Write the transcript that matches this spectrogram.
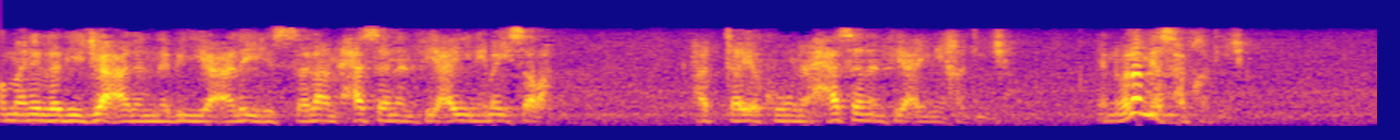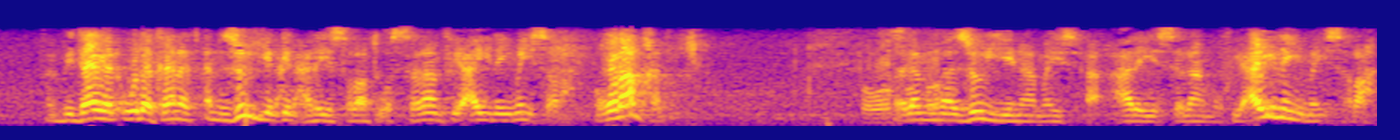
ومن الذي جعل النبي عليه السلام حسنا في عين ميسرة حتى يكون حسنا في عين خديجة؟ لأنه لم يصحب خديجة. البداية الأولى كانت أن زين عليه الصلاة والسلام في عيني ميسرة غلام خديجة. فلما زين عليه السلام في عيني ميسرة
